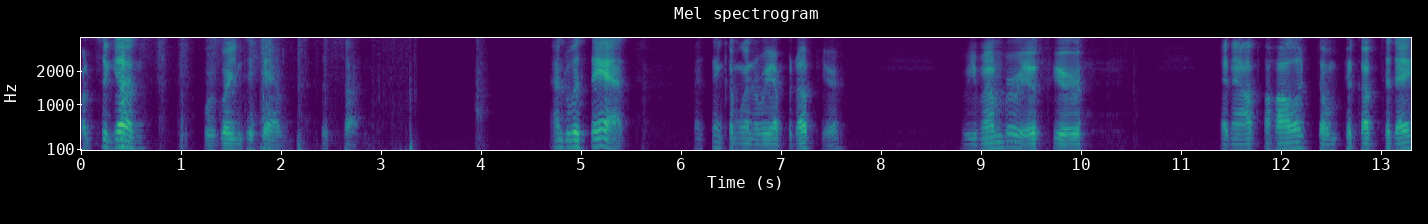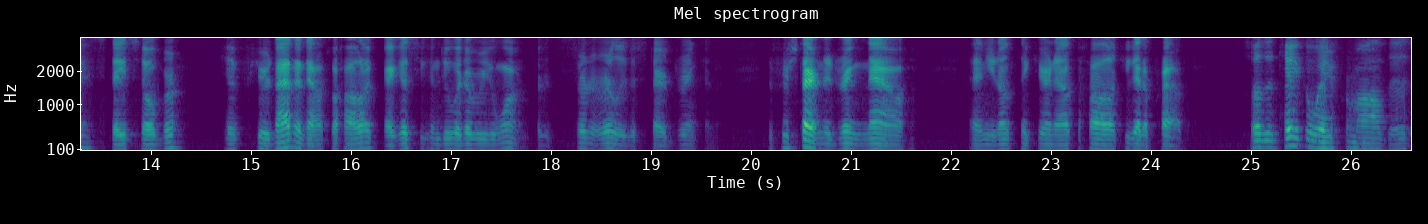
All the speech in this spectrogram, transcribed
once again, we're going to have the sun. And with that, I think I'm going to wrap it up here. Remember, if you're an alcoholic, don't pick up today. Stay sober. If you're not an alcoholic, I guess you can do whatever you want, but it's sort of early to start drinking. If you're starting to drink now, and you don't think you're an alcoholic, you got a problem. So the takeaway from all this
